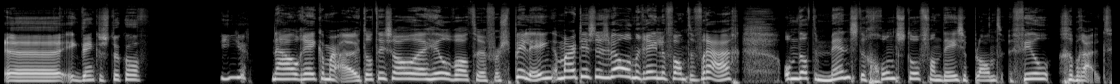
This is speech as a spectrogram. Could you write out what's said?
Eh, ik denk een stuk of vier. Nou, reken maar uit. Dat is al eh, heel wat eh, verspilling. Maar het is dus wel een relevante vraag, omdat de mens de grondstof van deze plant veel gebruikt.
